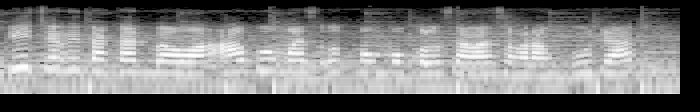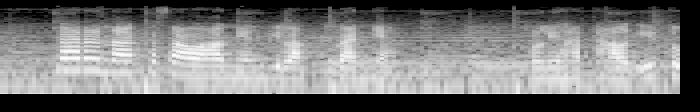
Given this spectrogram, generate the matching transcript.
diceritakan bahwa Abu Mas'ud memukul salah seorang budak karena kesalahan yang dilakukannya. Melihat hal itu,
